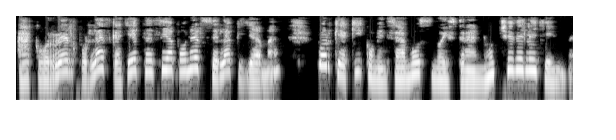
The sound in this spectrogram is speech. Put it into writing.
a correr por las galletas y a ponerse la pijama, porque aquí comenzamos nuestra noche de leyenda.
